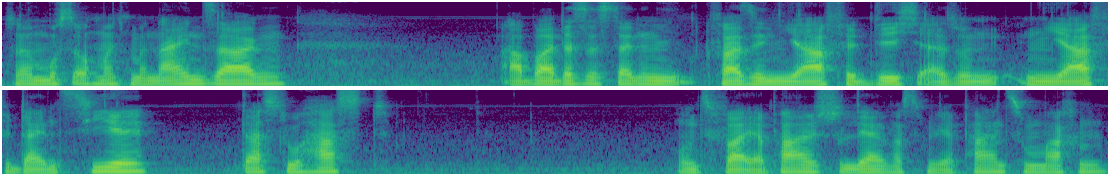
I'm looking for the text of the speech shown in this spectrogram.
sondern musst auch manchmal Nein sagen aber das ist dann quasi ein Jahr für dich, also ein Jahr für dein Ziel, das du hast. Und zwar Japanisch zu lernen, was mit Japan zu machen.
